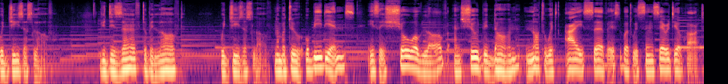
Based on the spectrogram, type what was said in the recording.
with Jesus' love. You deserve to be loved with Jesus' love. Number two, obedience is a show of love and should be done not with eye service but with sincerity of heart.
